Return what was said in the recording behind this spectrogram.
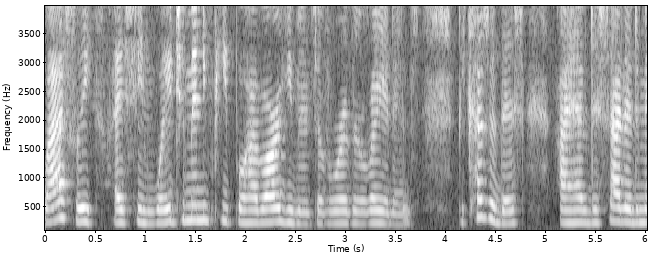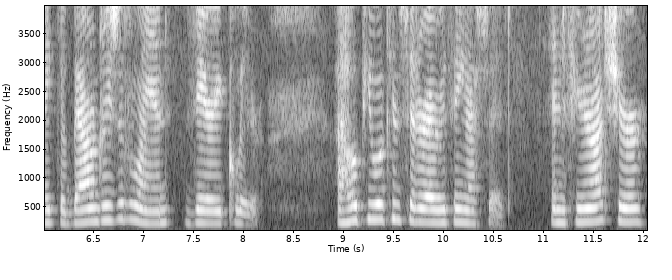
Lastly, I have seen way too many people have arguments over where their land ends. Because of this, I have decided to make the boundaries of the land very clear. I hope you will consider everything I said. And if you're not sure,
